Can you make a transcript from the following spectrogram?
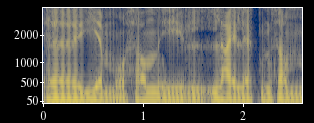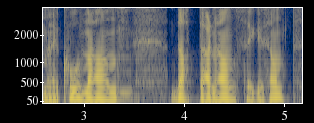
øh, hjemme hos han, i leiligheten sammen med kona hans, datteren hans, ikke sant.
